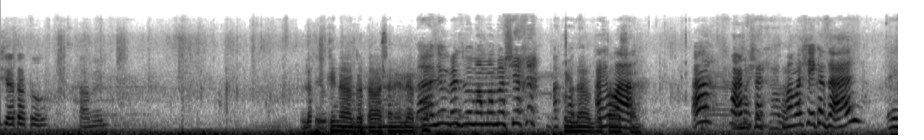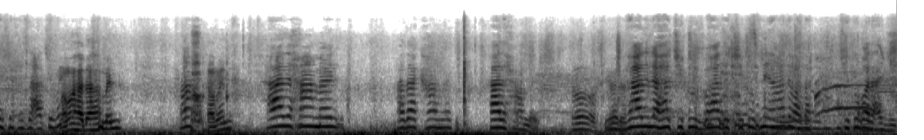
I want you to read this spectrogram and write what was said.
Pati siyata to. Camel. Laki oh. Kinagatasan nila to. معلوم عزوة ماما مشيخة Kinagatasan. أيوة. آه ما عرفت ماما شيء زعل إيه شيخ زعل شوفي ماما هذا حامل ها حامل هذا حامل هذاك حامل هذا حامل اوه سيادة هذا لا هذا شيكوب هذا شيكوب اثنين هذا وهذا شيكوب برا عجيب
